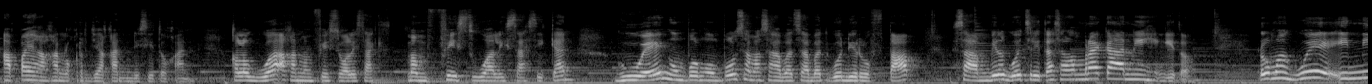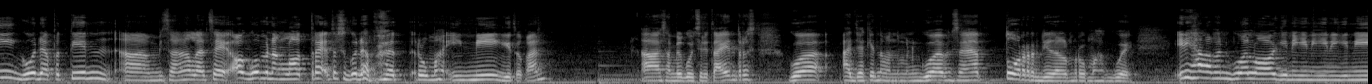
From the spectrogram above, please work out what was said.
apa yang akan lo kerjakan di situ kan? Kalau gue akan memvisualisasi, memvisualisasikan gue ngumpul-ngumpul sama sahabat-sahabat gue di rooftop sambil gue cerita sama mereka nih gitu. Rumah gue ini gue dapetin uh, misalnya let's say oh gue menang lotre terus gue dapet rumah ini gitu kan uh, sambil gue ceritain terus gue ajakin teman-teman gue misalnya tour di dalam rumah gue. Ini halaman gue loh gini gini gini gini.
